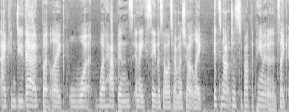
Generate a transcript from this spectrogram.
I can do that, but like, what what happens? And I say this all the time on the show. Like, it's not just about the payment. And It's like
